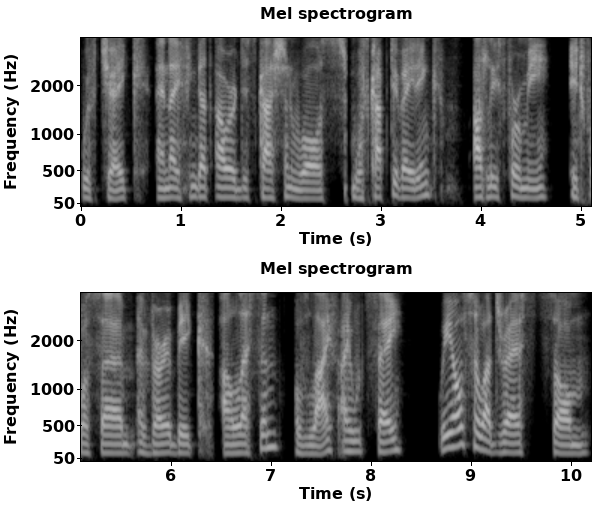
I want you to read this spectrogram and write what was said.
with Jake. And I think that our discussion was, was captivating, at least for me it was um, a very big uh, lesson of life, I would say. We also addressed some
